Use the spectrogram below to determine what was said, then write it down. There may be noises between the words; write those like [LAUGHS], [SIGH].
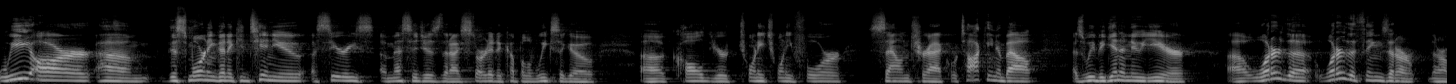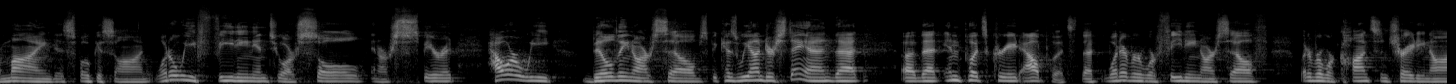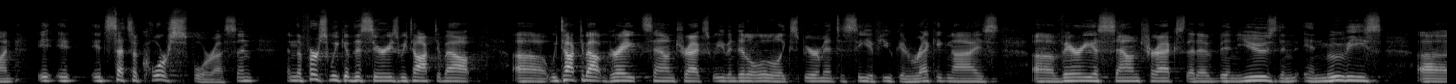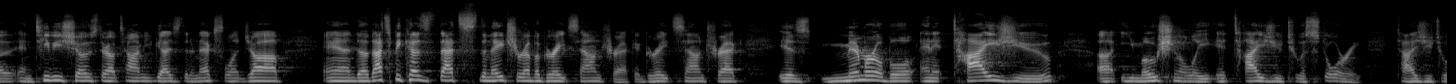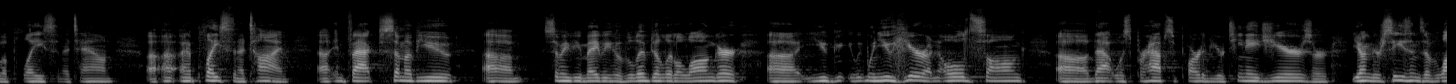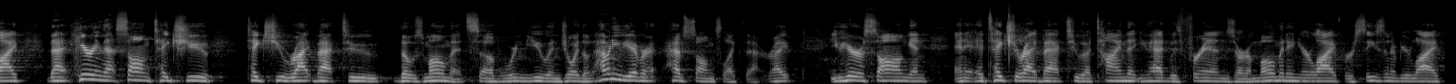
We are um, this morning going to continue a series of messages that I started a couple of weeks ago uh, called Your 2024 Soundtrack. We're talking about, as we begin a new year, uh, what, are the, what are the things that our, that our mind is focused on? What are we feeding into our soul and our spirit? How are we building ourselves? Because we understand that, uh, that inputs create outputs, that whatever we're feeding ourselves, whatever we're concentrating on, it, it, it sets a course for us. And in the first week of this series, we talked about uh, we talked about great soundtracks. We even did a little experiment to see if you could recognize uh, various soundtracks that have been used in, in movies uh, and TV shows throughout time. You guys did an excellent job. And uh, that's because that's the nature of a great soundtrack. A great soundtrack is memorable and it ties you uh, emotionally, it ties you to a story ties you to a place and a town, uh, a, place and a time. Uh, in fact, some of you, um, some of you maybe who've lived a little longer, uh, you, when you hear an old song uh, that was perhaps a part of your teenage years or younger seasons of life, that hearing that song takes you takes you right back to those moments of when you enjoy those. How many of you ever have songs like that, right? You hear a song and, and it, it takes you right back to a time that you had with friends or a moment in your life or a season of your life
